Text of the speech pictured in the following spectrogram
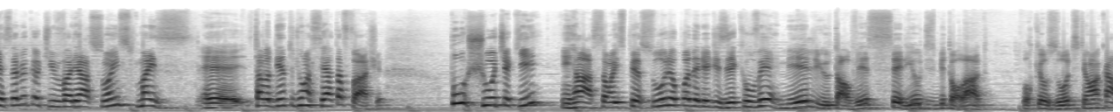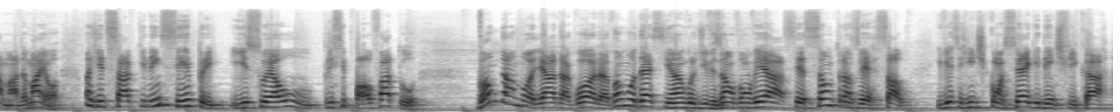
Perceba que eu tive variações, mas é, estava dentro de uma certa faixa. Por chute aqui, em relação à espessura, eu poderia dizer que o vermelho talvez seria o desbitolado, porque os outros têm uma camada maior. Mas a gente sabe que nem sempre isso é o principal fator. Vamos dar uma olhada agora, vamos mudar esse ângulo de visão, vamos ver a seção transversal e ver se a gente consegue identificar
